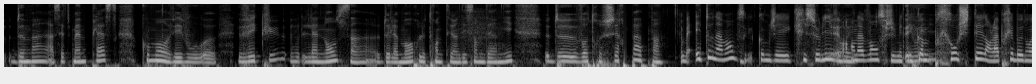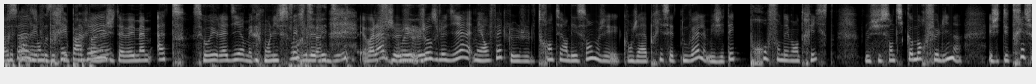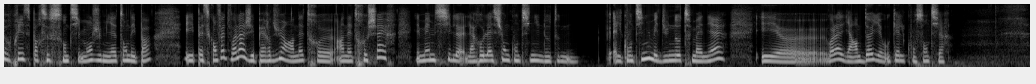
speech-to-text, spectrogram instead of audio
demain à cette même place, comment avez-vous vécu l'annonce hein, de la mort le 31 décembre dernier de votre cher pape bah, étonnamment, parce que comme j'ai écrit ce livre en avance, je m'étais comme projetée dans l'après-Benoît XVI, donc préparée, j'avais même hâte, c'est horrible à dire, mais que mon livre sorte. vous l'avez dit. Et voilà, j'ose le dire. Mais en fait, le, 31 décembre, quand j'ai appris cette nouvelle, mais j'étais profondément triste. Je me suis sentie comme orpheline et j'étais très surprise par ce sentiment. Je m'y attendais pas. Et parce qu'en fait, voilà, j'ai perdu un être, un être cher. Et même si la, la relation continue elle continue, mais d'une autre manière. Et euh, voilà, il y a un deuil auquel consentir.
